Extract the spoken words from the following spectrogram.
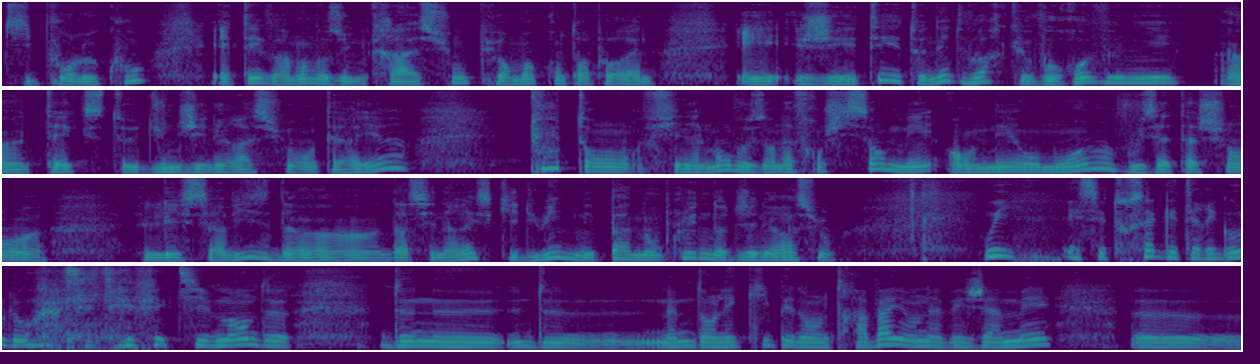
qui pour le coup était vraiment dans une création purement contemporaine. Et j'ai été étonné de voir que vous reveniez à un texte d'une génération antérieure, tout en finalement vous en affranchissant, mais en néanmoins vous attachant euh, les services d'un scénariste qui lui n'est pas non plus de notre génération. Oui, et c'est tout ça qui était rigolo. C'était effectivement de, de, ne, de, même dans l'équipe et dans le travail, on n'avait jamais euh,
